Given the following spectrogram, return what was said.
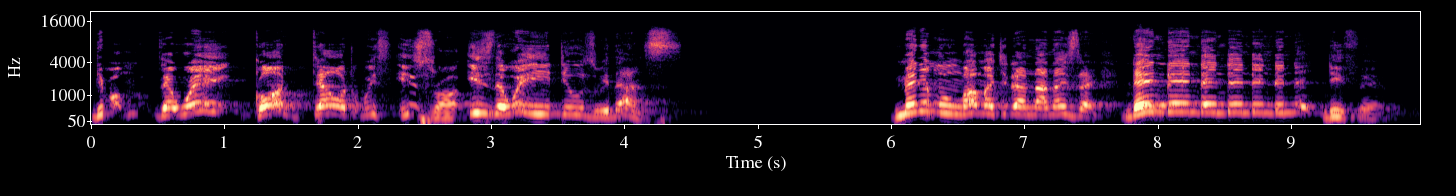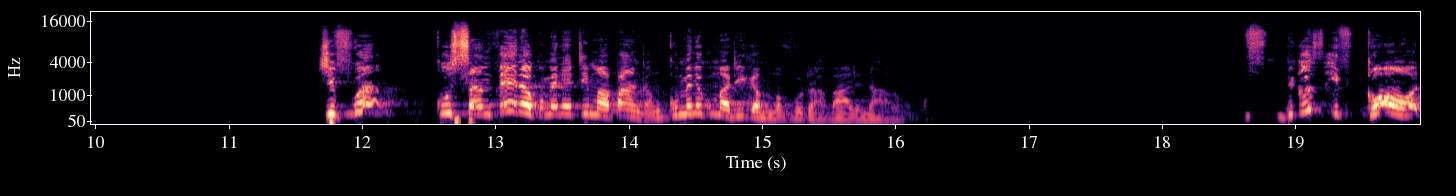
Ndipo the way god dealt with israel is the way he deals with us. Mmene mulungu amachita na ana israeli ndendendendendende ndife. Chifukwa kusamvera kumene timapanga nkumene kumatika m'mavuto abale ndalo because if god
